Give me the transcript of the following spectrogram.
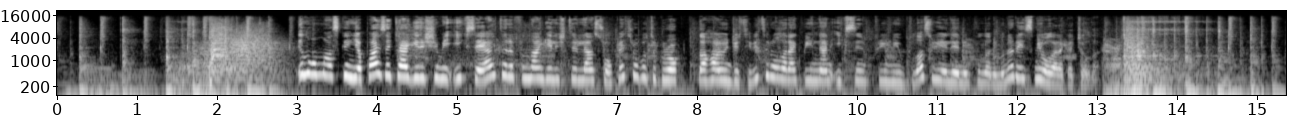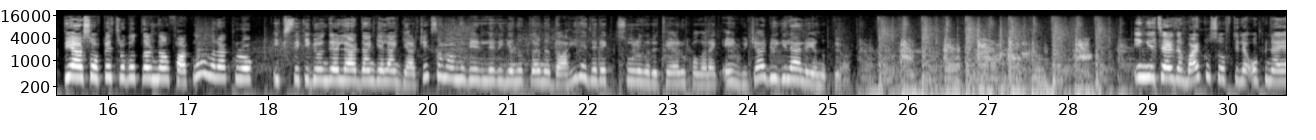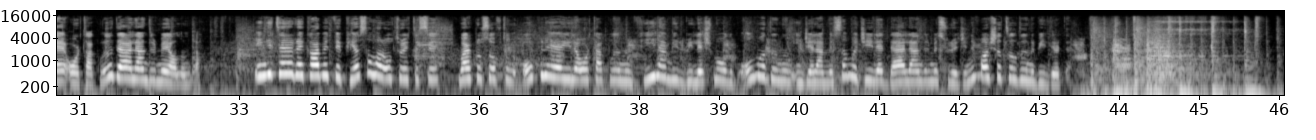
Elon Musk'ın yapay zeka girişimi XAI tarafından geliştirilen sohbet robotu Grok, daha önce Twitter olarak bilinen X'in Premium Plus üyelerinin kullanımına resmi olarak açıldı. Diğer sohbet robotlarından farklı olarak Grok, X'teki gönderilerden gelen gerçek zamanlı verileri yanıtlarına dahil ederek soruları teorik olarak en güncel bilgilerle yanıtlıyor. İngiltere'de Microsoft ile OpenAI ortaklığı değerlendirmeye alındı. İngiltere Rekabet ve Piyasalar Otoritesi, Microsoft'un OpenAI ile ortaklığının fiilen bir birleşme olup olmadığının incelenmesi amacıyla değerlendirme sürecinin başlatıldığını bildirdi.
